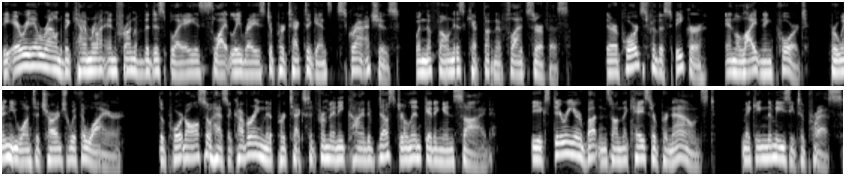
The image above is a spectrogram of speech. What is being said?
The area around the camera and front of the display is slightly raised to protect against scratches when the phone is kept on a flat surface. There are ports for the speaker and the lightning port for when you want to charge with a wire. The port also has a covering that protects it from any kind of dust or lint getting inside. The exterior buttons on the case are pronounced, making them easy to press.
